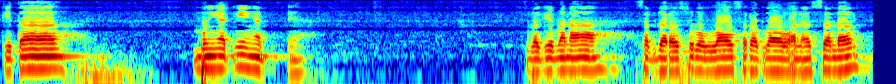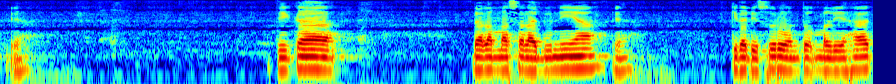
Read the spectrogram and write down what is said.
Kita mengingat-ingat ya. Sebagaimana sabda Rasulullah sallallahu alaihi wasallam ya. Ketika dalam masalah dunia ya kita disuruh untuk melihat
